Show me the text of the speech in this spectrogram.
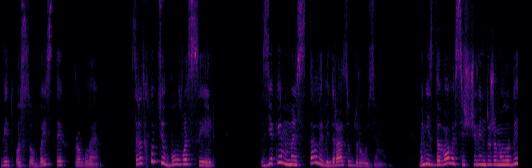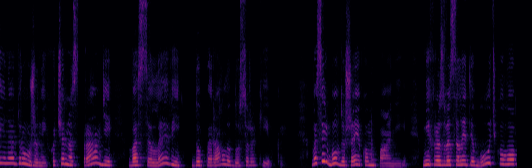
від особистих проблем. Серед хлопців був Василь, з яким ми стали відразу друзями. Мені здавалося, що він дуже молодий і неодружений, хоча насправді Василеві допирало до сороківки. Василь був душею компанії, міг розвеселити будь-кого,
